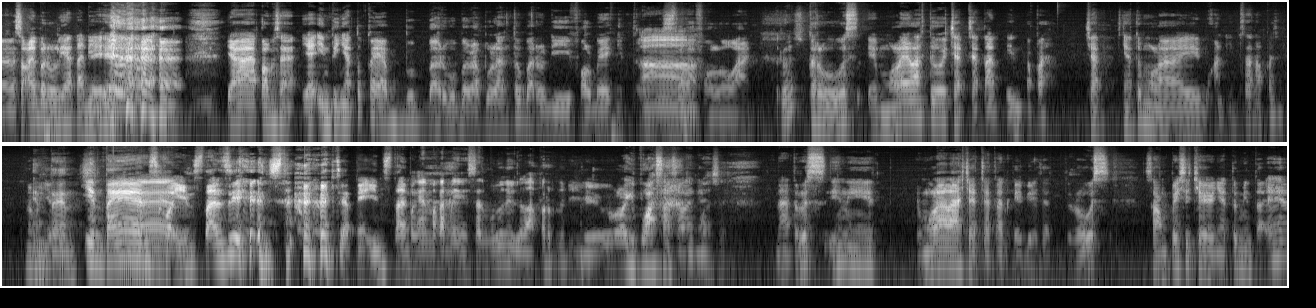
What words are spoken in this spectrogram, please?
Eh, soalnya baru lihat tadi Iya. ya kalau misalnya ya intinya tuh kayak baru beberapa bulan tuh baru di fallback gitu Ah. setelah followan Terus? terus ya mulailah tuh chat-chatan apa chatnya tuh mulai bukan instan apa sih Intense. intens Intens. kok instan sih chatnya instan Pengen makan mie instan mulu nih udah lapar nih. Iya, lagi puasa soalnya Puasa. nah terus ini ya mulailah chat-chatan kayak biasa terus sampai si ceweknya tuh minta eh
